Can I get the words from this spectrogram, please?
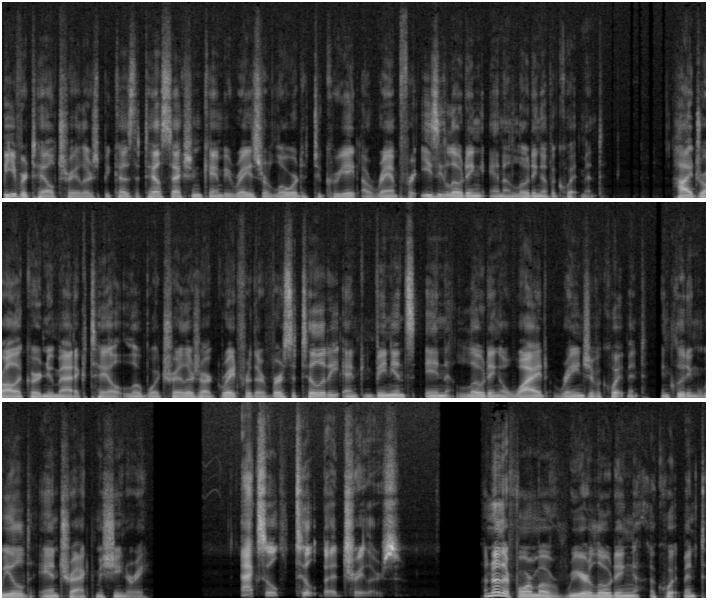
beaver tail trailers because the tail section can be raised or lowered to create a ramp for easy loading and unloading of equipment. Hydraulic or pneumatic tail lowboy trailers are great for their versatility and convenience in loading a wide range of equipment, including wheeled and tracked machinery axle tilt bed trailers. Another form of rear loading equipment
